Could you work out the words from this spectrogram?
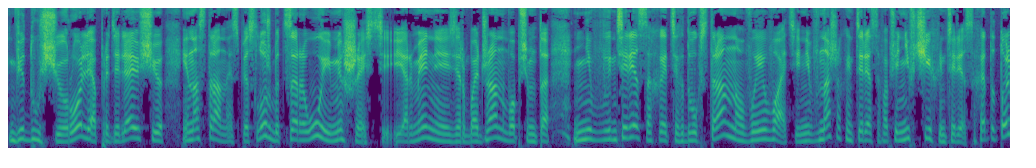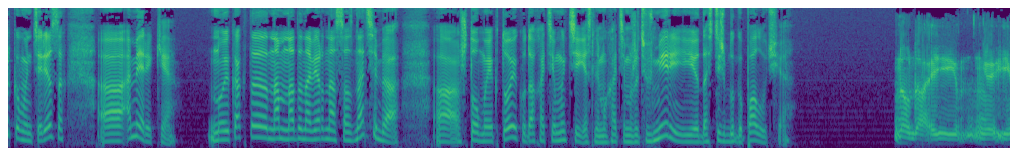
ведущую роль, определяющую иностранные спецслужбы ЦРУ и МИ-6. И Армения, и Азербайджан, в общем-то, не в интересах этих двух стран воевать, и не в наших интересах, вообще ни в чьих интересах. Это только в интересах э, Америки. Ну и как-то нам надо, наверное, осознать себя, э, что мы и кто, и куда хотим идти, если мы хотим жить в мире и достичь благополучия. Ну да, и, и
